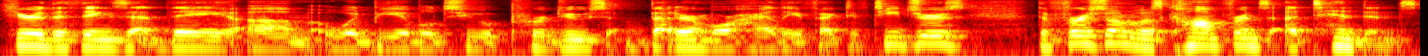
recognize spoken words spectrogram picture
here are the things that they um, would be able to produce better, more highly effective teachers. The first one was conference attendance.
